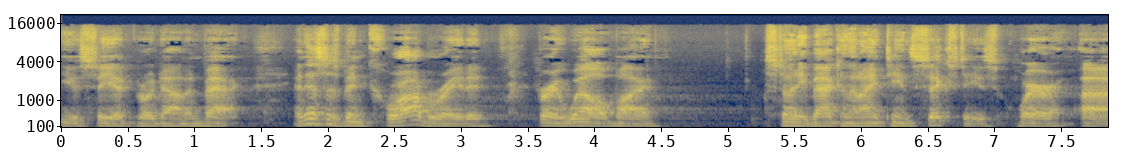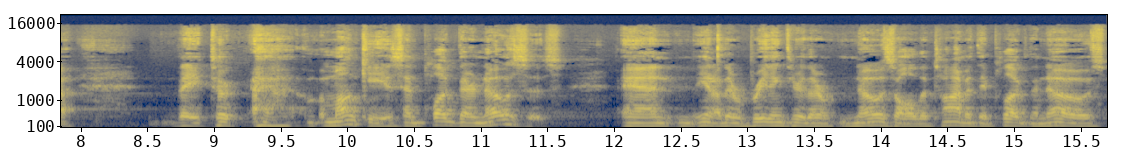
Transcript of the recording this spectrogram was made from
you see it grow down and back. And this has been corroborated very well by study back in the 1960s where uh, they took monkeys and plugged their noses and you know they were breathing through their nose all the time, but they plugged the nose,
